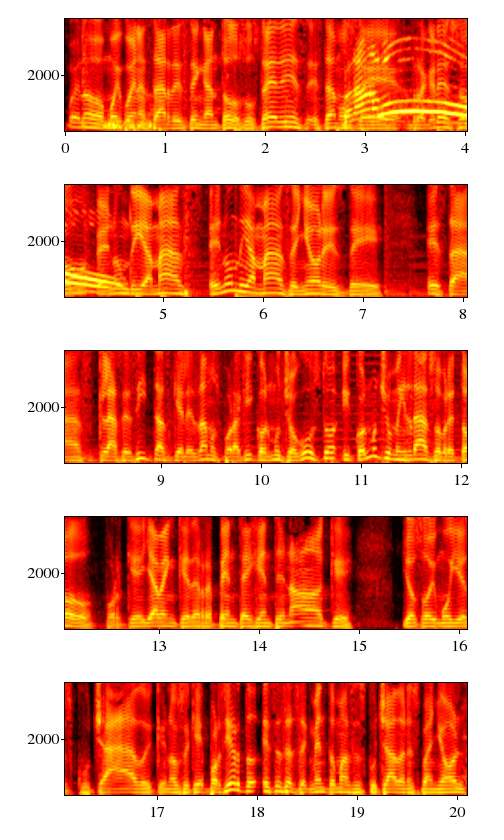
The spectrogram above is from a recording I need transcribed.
Bueno, muy buenas tardes tengan todos ustedes. Estamos de regreso en un día más, en un día más, señores, de estas clasecitas que les damos por aquí con mucho gusto y con mucha humildad sobre todo, porque ya ven que de repente hay gente, no, que yo soy muy escuchado y que no sé qué. Por cierto, este es el segmento más escuchado en español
